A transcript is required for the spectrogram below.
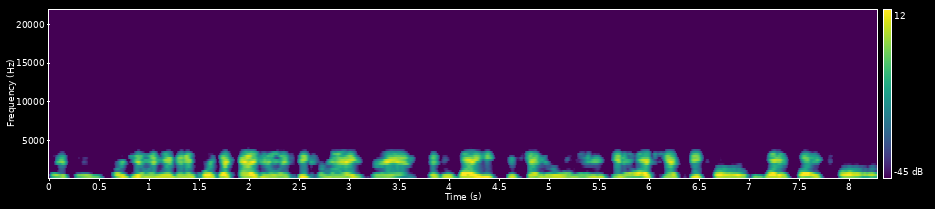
places are dealing with. And of course, like I can only speak from my experience as a white cisgender woman. You know, I can't speak for what it's like for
